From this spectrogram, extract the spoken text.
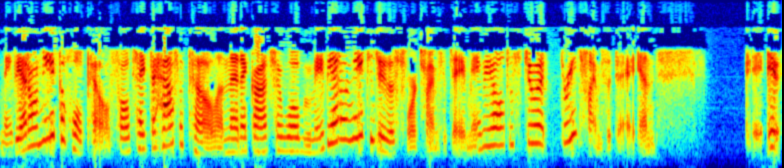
maybe I don't need the whole pill, so I'll take the half a pill. And then it got to, well, maybe I don't need to do this four times a day. Maybe I'll just do it three times a day. And it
